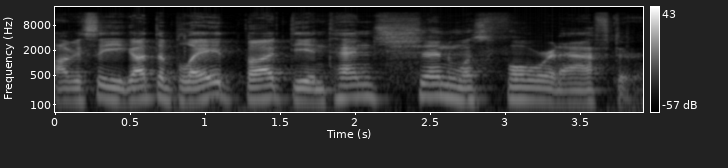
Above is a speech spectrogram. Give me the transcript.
obviously he got the blade, but the intention was forward after.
